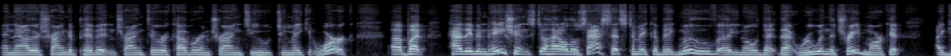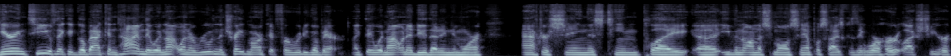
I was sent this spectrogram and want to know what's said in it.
and now they're trying to pivot and trying to recover and trying to to make it work. Uh, but had they been patient, still had all those assets to make a big move, uh, you know that that ruined the trade market. I guarantee you, if they could go back in time, they would not want to ruin the trade market for Rudy Gobert. Like they would not want to do that anymore after seeing this team play, uh, even on a small sample size, because they were hurt last year.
